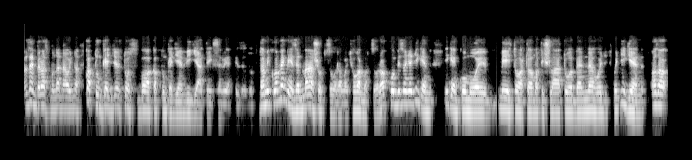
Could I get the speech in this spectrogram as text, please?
az ember azt mondaná, hogy na, kaptunk egy toszba, kaptunk egy ilyen vígjátékszerű epizódot. De amikor megnézed másodszorra vagy harmadszorra, akkor bizony egy igen, igen komoly, mély tartalom tartalmat is látol benne, hogy, hogy igen, az a,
